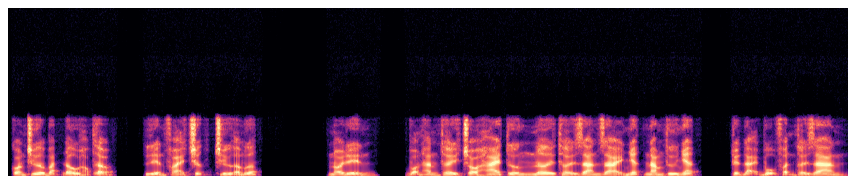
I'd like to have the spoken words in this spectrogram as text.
còn chưa bắt đầu học tập, liền phải trước trừ ẩm ướt. Nói đến, bọn hắn thầy trò hai tướng nơi thời gian dài nhất năm thứ nhất, tuyệt đại bộ phận thời gian,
